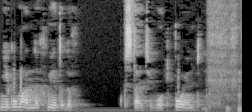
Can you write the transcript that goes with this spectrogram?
негуманных методов. Кстати, вот, point.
